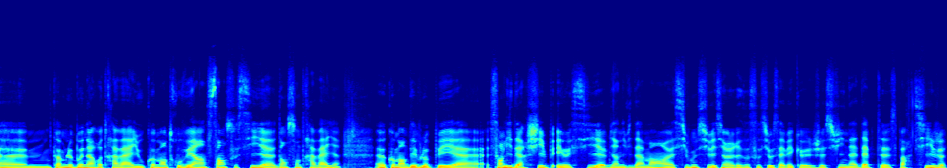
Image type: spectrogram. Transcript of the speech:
euh, comme le bonheur au travail ou comment trouver un sens aussi euh, dans son travail, comment développer son leadership et aussi, bien évidemment, si vous me suivez sur les réseaux sociaux, vous savez que je suis une adepte sportive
